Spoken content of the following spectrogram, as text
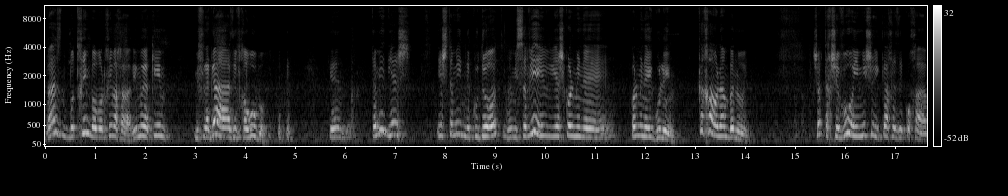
ואז בוטחים בו והולכים אחריו. אם הוא יקים מפלגה, אז יבחרו בו. כן? תמיד יש, יש תמיד נקודות, ומסביב יש כל מיני, כל מיני עיגולים. ככה העולם בנוי. עכשיו תחשבו אם מישהו ייקח איזה כוכב,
